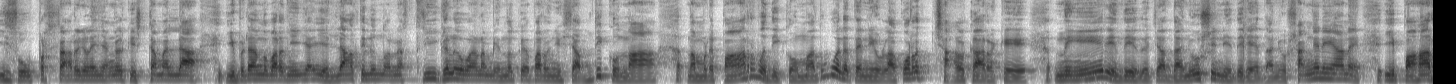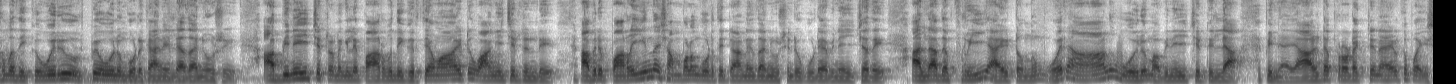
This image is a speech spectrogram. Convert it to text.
ഈ സൂപ്പർ സ്റ്റാറുകളെ ഞങ്ങൾക്ക് ഇഷ്ടമല്ല. ഇവിടെ എന്ന് പറഞ്ഞു കഴിഞ്ഞാൽ എല്ലാത്തിലും എന്ന് പറഞ്ഞാൽ സ്ത്രീകൾ വേണം എന്നൊക്കെ പറഞ്ഞ് ശബ്ദിക്കുന്ന നമ്മുടെ പാർവതിക്കും അതുപോലെ തന്നെയുള്ള കുറച്ച് ആൾക്കാർക്ക് നേരെ എന്ത് ചെയ്തു വെച്ചാൽ ധനുഷിനെതിരെ ധനുഷ് അങ്ങനെയാണ് ഈ പാർവതിക്ക് ഒരു ഉറുപ്പ്യ പോലും കൊടുക്കാനില്ല ധനുഷ് അഭിനയിച്ചിട്ടുണ്ടെങ്കിൽ പാർവതി കൃത്യമായിട്ട് വാങ്ങിച്ചിട്ടുണ്ട്. അവർ പറയുന്ന ശമ്പളം കൊടുത്തിട്ടാണ് ധനുഷിന്റെ കൂടെ അഭിനയിച്ചത്. അല്ലാതെ ഫ്രീ ആയിട്ടൊന്നും ഒരാൾ പോലും അഭിനയിച്ചിട്ടില്ല. പിന്നെ അയാളുടെ പ്രൊഡക്റ്റിന് അയാൾക്ക് പൈസ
